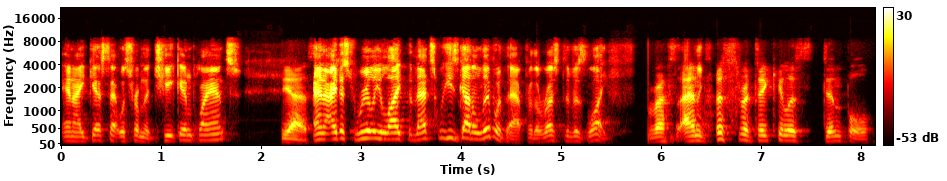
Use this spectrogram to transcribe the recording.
and I guess that was from the cheek implants. yes, And I just really like that. That's he's got to live with that for the rest of his life. Rest- and this ridiculous dimple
